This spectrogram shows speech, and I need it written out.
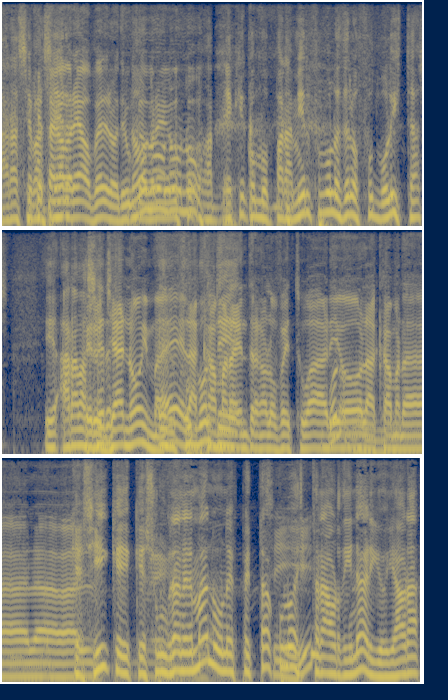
Ahora se va a que está ser- cabreado, Pedro, no, no, no, no, es que como para mí el fútbol es de los futbolistas, eh, ahora va a Pero ser ya no, el Ismael, las de- cámaras entran a los vestuarios, Bueno, las cámaras... la- Que sí, que, que es un gran hermano, un espectáculo Sí. extraordinario. Y ahora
